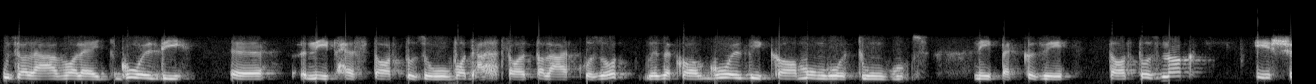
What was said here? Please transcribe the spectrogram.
Uzalával egy goldi néphez tartozó vadásztal találkozott. Ezek a goldik, a mongol tungus népek közé tartoznak, és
